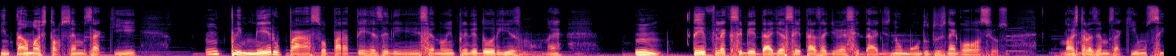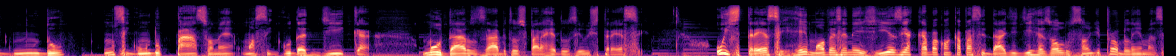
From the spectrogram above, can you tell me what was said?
Então nós trouxemos aqui um primeiro passo para ter resiliência no empreendedorismo, né? Um, ter flexibilidade e aceitar as adversidades no mundo dos negócios. Nós trazemos aqui um segundo, um segundo passo, né? Uma segunda dica: mudar os hábitos para reduzir o estresse. O estresse remove as energias e acaba com a capacidade de resolução de problemas.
